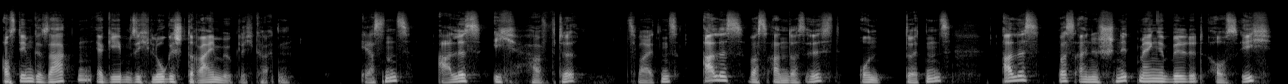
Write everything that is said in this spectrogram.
Aus dem Gesagten ergeben sich logisch drei Möglichkeiten. Erstens, alles Ich-hafte. Zweitens, alles, was anders ist. Und drittens, alles, was eine Schnittmenge bildet aus Ich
